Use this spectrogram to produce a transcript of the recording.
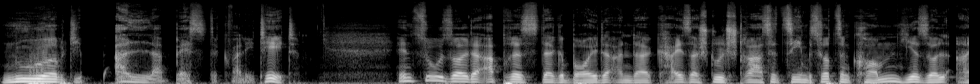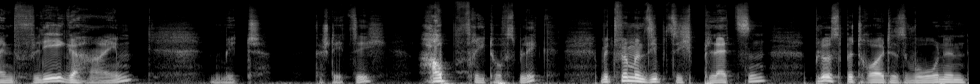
nur die allerbeste Qualität. Hinzu soll der Abriss der Gebäude an der Kaiserstuhlstraße 10 bis 14 kommen. Hier soll ein Pflegeheim mit, versteht sich, Hauptfriedhofsblick mit 75 Plätzen plus betreutes Wohnen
